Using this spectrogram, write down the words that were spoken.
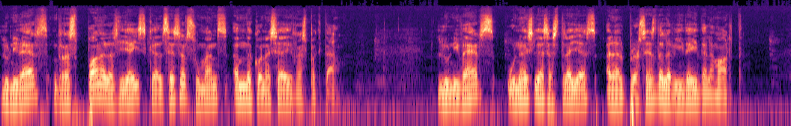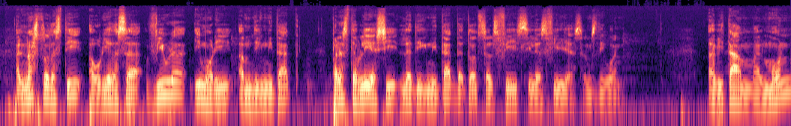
L'univers respon a les lleis que els éssers humans hem de conèixer i respectar. L'univers uneix les estrelles en el procés de la vida i de la mort. El nostre destí hauria de ser viure i morir amb dignitat per establir així la dignitat de tots els fills i les filles, ens diuen. Habitam el món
